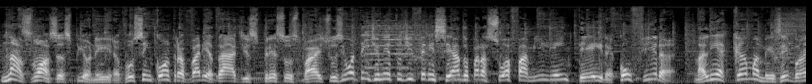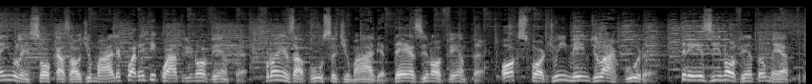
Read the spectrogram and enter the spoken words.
Nas lojas Pioneira você encontra variedades, preços baixos e um atendimento diferenciado para sua família inteira. Confira! Na linha cama, mesa e banho, lençol casal de malha R$ 44,90. Fronhas avulsa de malha R$ 10,90. Oxford 1,5 de largura 13,90 o metro.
